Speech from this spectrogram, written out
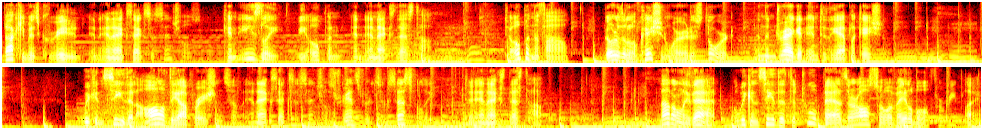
Documents created in NXX Essentials can easily be opened in NX Desktop. To open the file, go to the location where it is stored and then drag it into the application. We can see that all of the operations from NXX Essentials transferred successfully to NX Desktop. Not only that, but we can see that the toolpaths are also available for replay.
